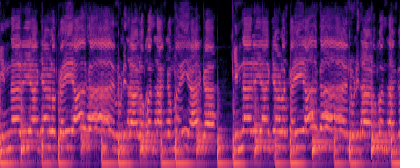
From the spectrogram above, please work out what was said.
ಕಿನ್ನರಿ ಆಗ್ಯಾಳೋ ಕೈಯಾಗ. ನುಡಿದಾಳೋ ಬಂದಂಗ ಮೈಯಾಗ ಕಿನ್ನಾರಿಯಾಗಿ ಅವಳ ಕೈಯಾಗ ನುಡಿದಾಳು ಬಂದಂಗ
